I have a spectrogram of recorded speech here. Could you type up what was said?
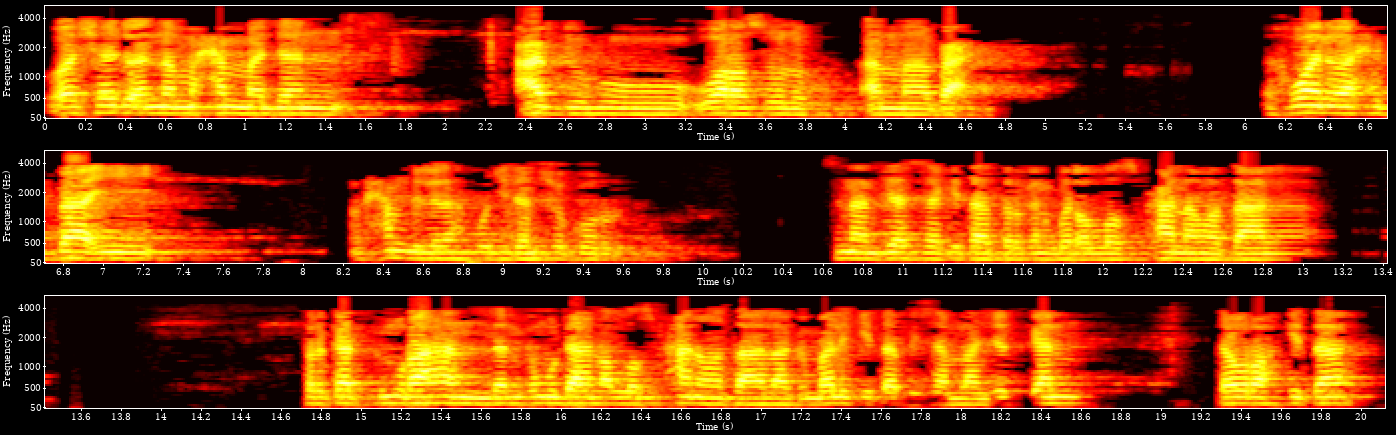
وأشهد أن محمدا عبده ورسوله أما بعد إخواني وأحبائي Alhamdulillah puji dan syukur senantiasa kita aturkan kepada Allah Subhanahu wa taala. Berkat kemurahan dan kemudahan Allah Subhanahu wa taala kembali kita bisa melanjutkan daurah kita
